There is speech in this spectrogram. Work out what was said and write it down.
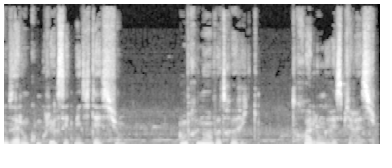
Nous allons conclure cette méditation en prenant à votre rythme trois longues respirations.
